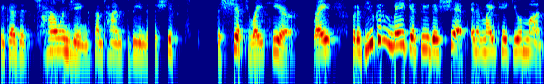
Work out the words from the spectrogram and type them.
because it's challenging sometimes to be in the shift the shift right here right but if you can make it through this shift and it might take you a month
